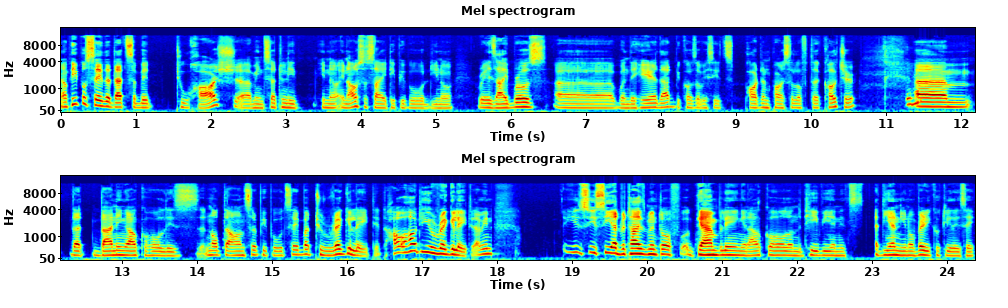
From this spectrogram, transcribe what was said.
Now people say that that's a bit too harsh. I mean, certainly in our, in our society, people would you know raise eyebrows uh, when they hear that because obviously it's part and parcel of the culture. Um, that banning alcohol is not the answer, people would say, but to regulate it. How how do you regulate it? I mean, you, you see advertisement of uh, gambling and alcohol on the TV, and it's at the end, you know, very quickly they say,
